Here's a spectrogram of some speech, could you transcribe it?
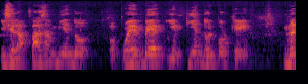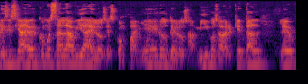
y se la pasan viendo o pueden ver y entiendo el por qué, una necesidad de ver cómo está la vida de los excompañeros, de los amigos, a ver qué tal le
